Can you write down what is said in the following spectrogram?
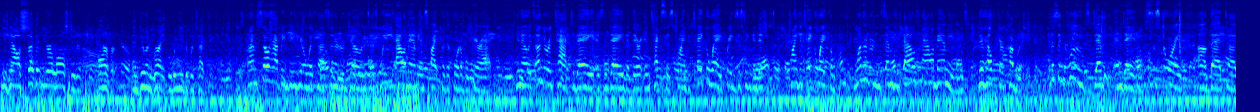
He's now a second-year law student at Harvard and doing great, but we need to protect him. And I'm so happy to be here with uh, Senator Jones as we Alabamians fight for the Affordable Care Act. You know, it's under attack. Today is the day that they're in Texas trying to take away pre-existing conditions, trying to take away from 170,000 Alabamians their health care coverage. This includes Debbie and Dan. This is a story uh, that uh,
